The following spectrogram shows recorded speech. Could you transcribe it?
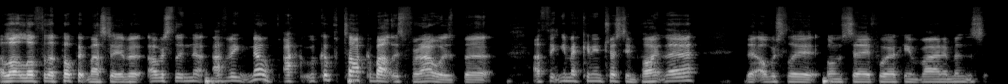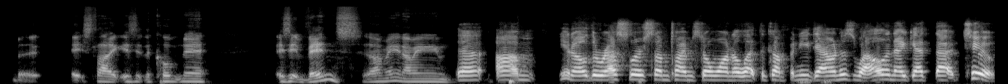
a lot of love for the puppet master, but obviously, no, I think no. I, we could talk about this for hours, but I think you make an interesting point there. That obviously unsafe working environments, but it's like, is it the company? Is it Vince? I mean, I mean, yeah. Um, you know, the wrestlers sometimes don't want to let the company down as well, and I get that too.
